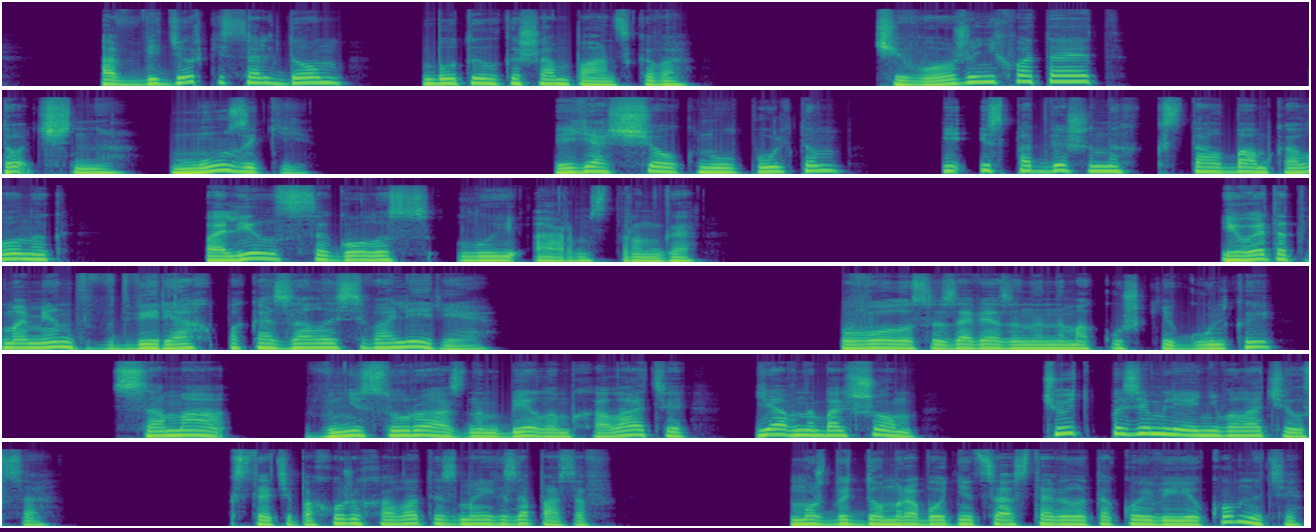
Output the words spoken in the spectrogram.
а в ведерке со льдом бутылка шампанского. Чего же не хватает? Точно, музыки. Я щелкнул пультом, и из подвешенных к столбам колонок полился голос Луи Армстронга. И в этот момент в дверях показалась Валерия. Волосы завязаны на макушке гулькой, сама в несуразном белом халате, явно большом, чуть по земле не волочился. Кстати, похоже, халат из моих запасов. Может быть, домработница оставила такой в ее комнате?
